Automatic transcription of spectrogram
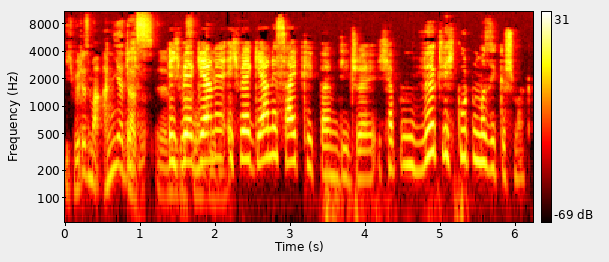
Ich würde es mal Anja das. Äh, ich wäre gerne, ich wäre gerne Sidekick beim DJ. Ich habe einen wirklich guten Musikgeschmack.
